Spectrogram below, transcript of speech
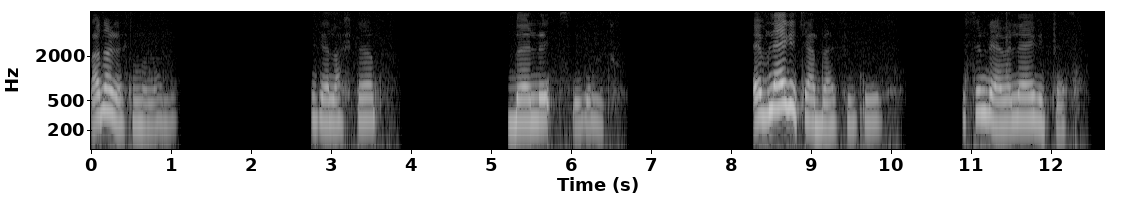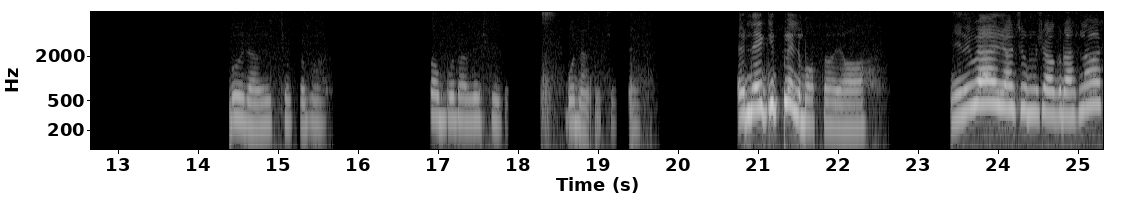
Nereden geçtim ben öyle? Güzelleştim. Böyle sigara Evlere gideceğim ben şimdi. Şimdi evlere gideceğiz. Buradan gideceğiz ama. Ben buradan geçmeyeceğim. Buradan geçeceğiz. Evlere gitmeyelim hatta ya. Yeni bir yer açılmış arkadaşlar.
